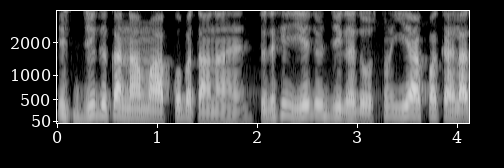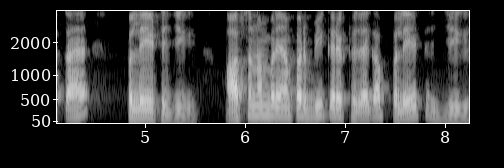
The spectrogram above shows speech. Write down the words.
इस जिग का नाम आपको बताना है। तो देखिए, ये जो जिग है दोस्तों, ये आपका कहलाता है प्लेट जिग ऑप्शन नंबर यहाँ पर बी करेक्ट हो जाएगा प्लेट जिग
